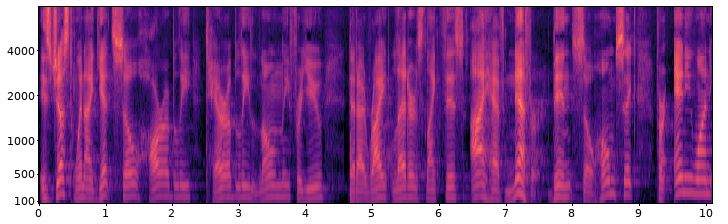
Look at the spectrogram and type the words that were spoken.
is just when I get so horribly, terribly lonely for you that I write letters like this. I have never been so homesick for anyone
